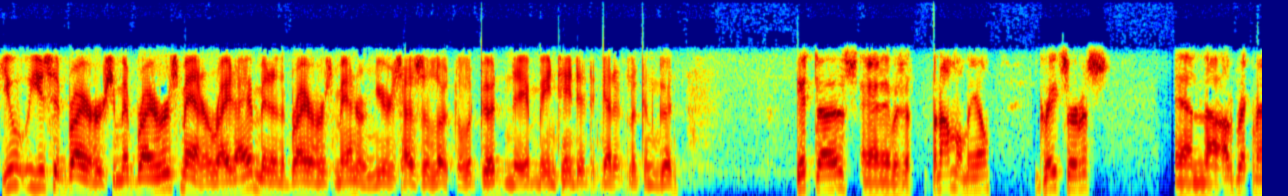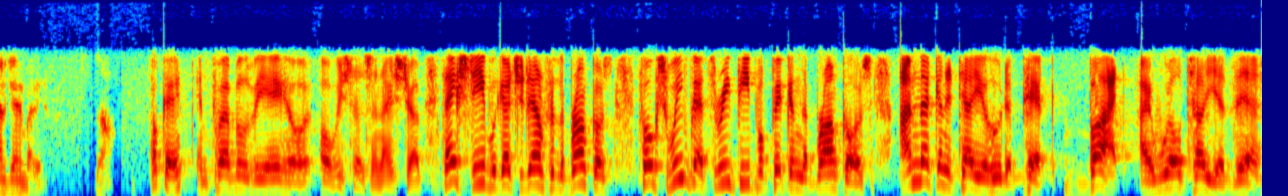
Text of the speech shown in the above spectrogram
you you said Briarhurst. You meant Briarhurst Manor, right? I haven't been in the Briarhurst Manor in years. How's it look? It look good, and they have maintained it and got it looking good. It does, and it was a phenomenal meal, great service, and uh, I would recommend it to anybody. So. Okay, and Pueblo Viejo always does a nice job. Thanks, Steve. We got you down for the Broncos. Folks, we've got three people picking the Broncos. I'm not going to tell you who to pick, but I will tell you this.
